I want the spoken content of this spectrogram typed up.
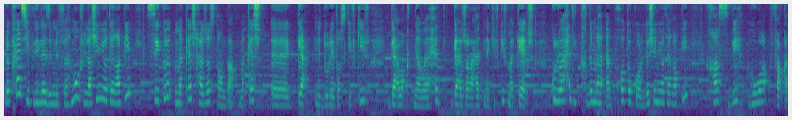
le principe اللي لازم نفهموه في la chimiothérapie c'est que ما كاش حاجة standard ما كاش كاع آه ندو les doses كيف كيف كاع وقتنا واحد كاع جرعاتنا كيف كيف ما كاش. كل واحد يتخدم له un protocole de chimiothérapie خاص به هو فقط.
